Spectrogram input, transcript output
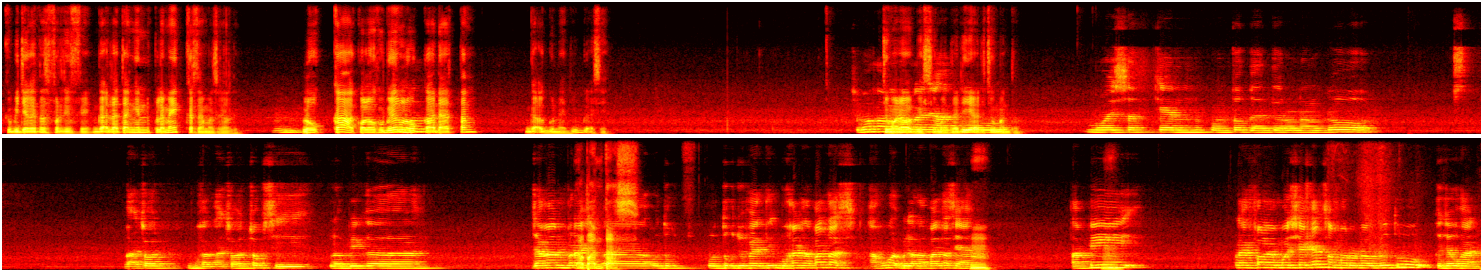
kebijakan transfer Juve nggak datangin playmaker sama sekali. Hmm. Loka kalau aku bilang Loka datang nggak guna juga sih. Cuma kalau cuma nanya habis cuma tadi ya aku cuma tuh. Moise Kean untuk ganti Ronaldo nggak cocok bukan nggak cocok sih. Lebih ke jangan pantas. eh, untuk untuk Juventus. Bukan nggak pantas. Aku nggak bilang nggak pantas ya. Hmm. tapi levelnya Moise Kean sama Ronaldo tuh kejauhan.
